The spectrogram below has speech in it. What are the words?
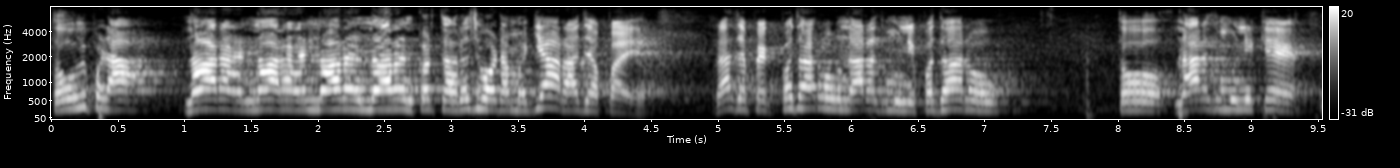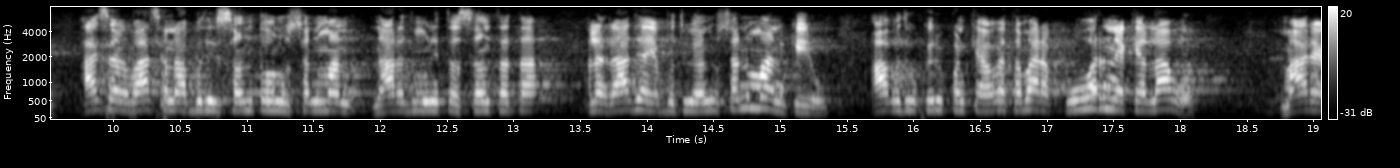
તો ઉપડા નારાયણ નારાયણ નારાયણ નારાયણ કરતા રજવાડામાં ગયા રાજા પાએ રાજા પાએ પધારો, નારદ મુનિ પધારો. તો નારદ મુનિ કે આસન વાસન આ બધી સંતોનું સન્માન. નારદ મુનિ તો સંત હતા, એટલે રાજાએ બધું એનું સન્માન કર્યું. આ બધું કર્યું પણ કે, હવે તમારા કુંવરને કે લાવો? મારે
